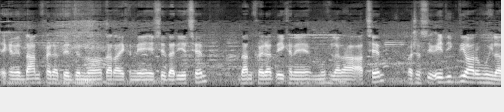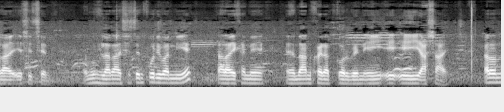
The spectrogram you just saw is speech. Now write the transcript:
এখানে দান খয়রাতের জন্য তারা এখানে এসে দাঁড়িয়েছেন। দান খয়রাত এইখানে মহিলারা আছেন, পাশাপাশি এই দিক দিয়ে আরও মহিলারা এসেছেন। মহিলারা এসেছেন পরিবার নিয়ে, তারা এখানে দান খয়রাত করবেন এই এই- এই আশায়। কারণ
